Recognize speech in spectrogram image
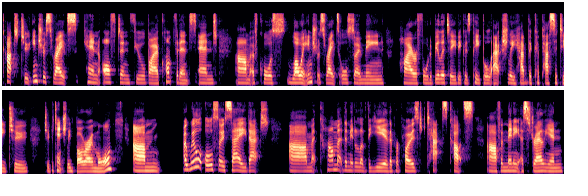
cut to interest rates can often fuel buyer confidence and um, of course, lower interest rates also mean higher affordability because people actually have the capacity to to potentially borrow more. Um, I will also say that um, come the middle of the year, the proposed tax cuts uh, for many Australian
